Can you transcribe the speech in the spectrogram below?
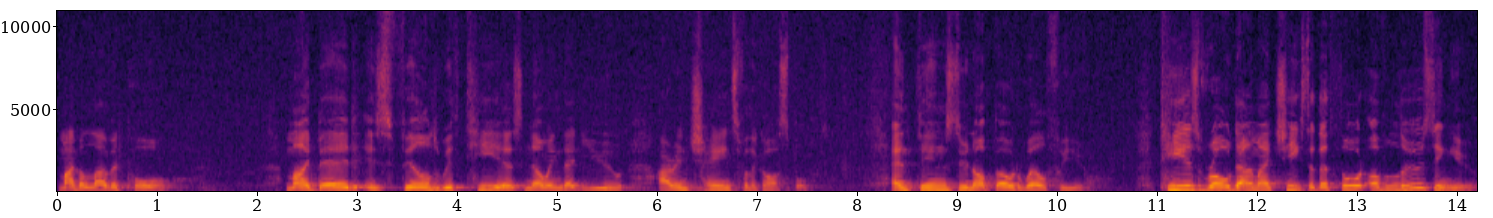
My beloved Paul, my bed is filled with tears, knowing that you are in chains for the gospel, and things do not bode well for you. Tears roll down my cheeks at the thought of losing you.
